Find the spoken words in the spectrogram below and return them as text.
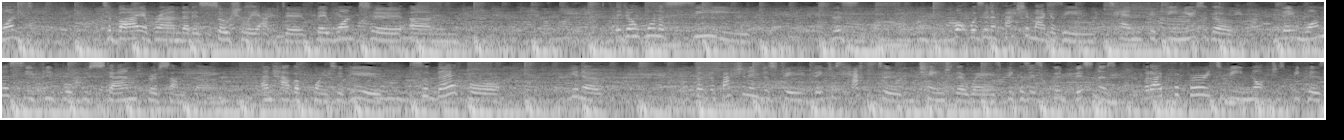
want to buy a brand that is socially active. They want to, um, they don't want to see this what was in a fashion magazine 10 15 years ago they want to see people who stand for something and have a point of view so therefore you know fashion industry they just have to change their ways because it's good business. But i prefer it to be not just because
